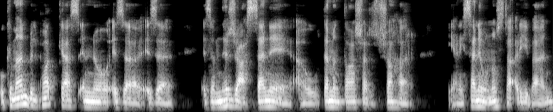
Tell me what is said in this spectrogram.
وكمان بالpodcast إنه إذا إذا إذا بنرجع السنة أو 18 شهر، يعني سنة ونُص تقريبًا،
